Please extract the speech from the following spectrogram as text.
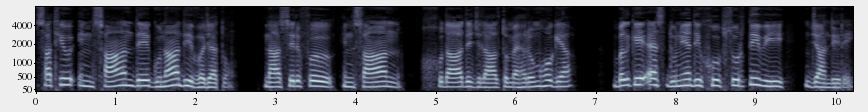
ਸਾਥੀਓ, ਇਨਸਾਨ ਦੇ ਗੁਨਾਹ ਦੀ ਵਜ੍ਹਾ ਤੋਂ ਨਾ ਸਿਰਫ ਇਨਸਾਨ ਖੁਦਾ ਦੇ ਜਲਾਲ ਤੋਂ ਮਹਿਰੂਮ ਹੋ ਗਿਆ, ਬਲਕਿ ਇਸ ਦੁਨੀਆ ਦੀ ਖੂਬਸੂਰਤੀ ਵੀ ਜਾਂਦੀ ਰਹੀ।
